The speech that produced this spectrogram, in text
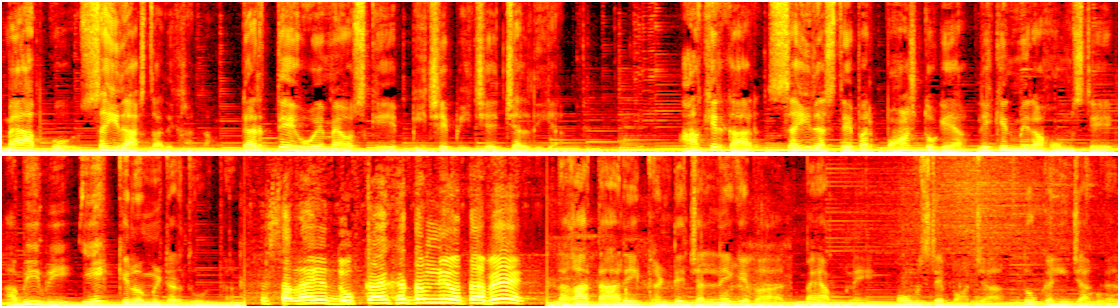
मैं आपको सही रास्ता दिखाता हूँ। डरते हुए मैं उसके पीछे पीछे चल दिया। आखिरकार सही रास्ते पर पहुँच तो गया लेकिन मेरा होम स्टे अभी भी एक किलोमीटर दूर था। साला ये दुख का खत्म नहीं होता बे? लगातार एक घंटे चलने के बाद मैं अपने होम स्टे पहुँचा तो कहीं जाकर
